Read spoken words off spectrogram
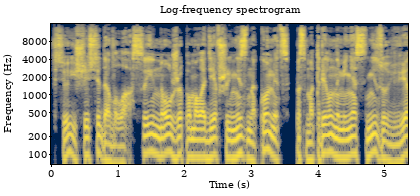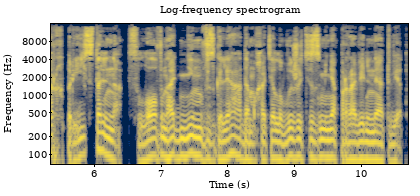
Все еще седовласый, но уже помолодевший незнакомец посмотрел на меня снизу вверх пристально, словно одним взглядом хотел выжать из меня правильный ответ.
